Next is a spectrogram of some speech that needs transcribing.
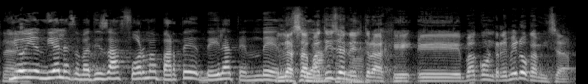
Claro. Y hoy en día la zapatilla forma parte de la tendencia. La zapatilla en el traje, eh, ¿va con remero o camisa?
